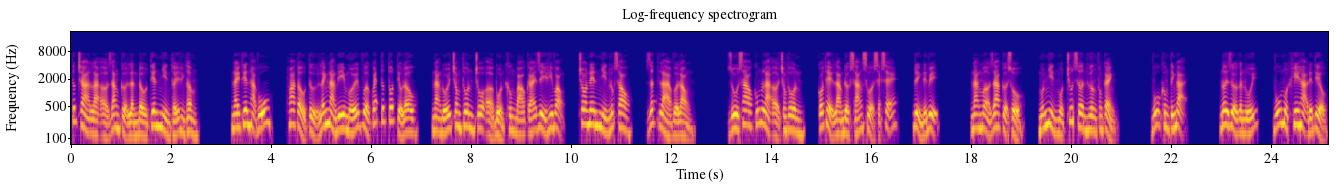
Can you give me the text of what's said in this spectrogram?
Tức trà là ở răng cửa lần đầu tiên nhìn thấy hình thâm. Này thiên hạ vũ, hoa tẩu tử lãnh nàng đi mới vừa quét tức tốt tiểu lâu, nàng đối trong thôn chô ở buồn không báo cái gì hy vọng, cho nên nhìn lúc sau, rất là vừa lòng. Dù sao cũng là ở trong thôn, có thể làm được sáng sủa sạch sẽ, đỉnh đến vị. Nàng mở ra cửa sổ, muốn nhìn một chút sơn hương phong cảnh. Vũ không tính đại. Nơi rửa gần núi, vũ một khi hạ đến tiểu,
